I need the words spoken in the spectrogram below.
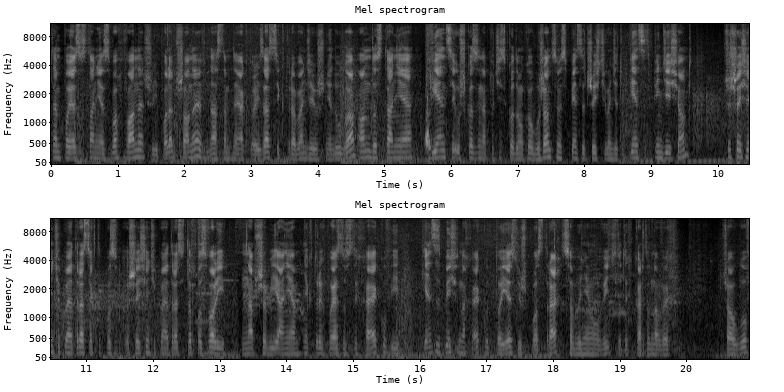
ten pojazd zostanie zbuffowany, czyli polepszony w następnej aktualizacji, która będzie już niedługo. On dostanie więcej uszkodzeń na pocisku okołoburzącym, z 530 będzie tu 550. Przy 60 penetracjach to poz- 60 penetracji to pozwoli na przebijanie niektórych pojazdów z tych haeków i 550 na haeku to jest już postrach, co by nie mówić, do tych kartonowych czołgów.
